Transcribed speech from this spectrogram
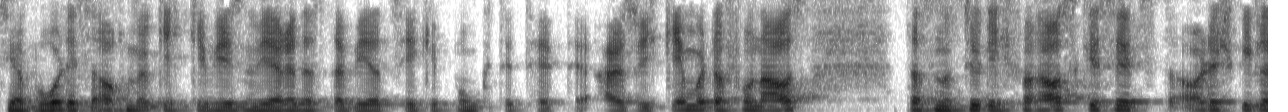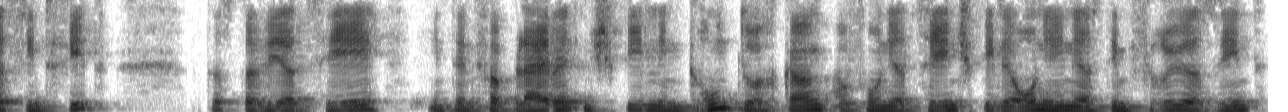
sehr wohl es auch möglich gewesen wäre, dass der WRC gepunktet hätte. Also ich gehe mal davon aus, dass natürlich vorausgesetzt, alle Spieler sind fit, dass der WRC in den verbleibenden Spielen im Grunddurchgang, wovon ja zehn Spiele ohnehin erst im Frühjahr sind,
